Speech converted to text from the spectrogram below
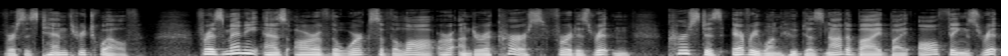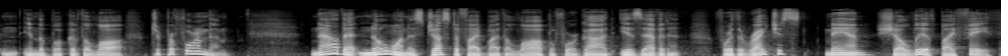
verses 10 through 12. For as many as are of the works of the law are under a curse, for it is written, Cursed is everyone who does not abide by all things written in the book of the law to perform them. Now that no one is justified by the law before God is evident, for the righteous man shall live by faith.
